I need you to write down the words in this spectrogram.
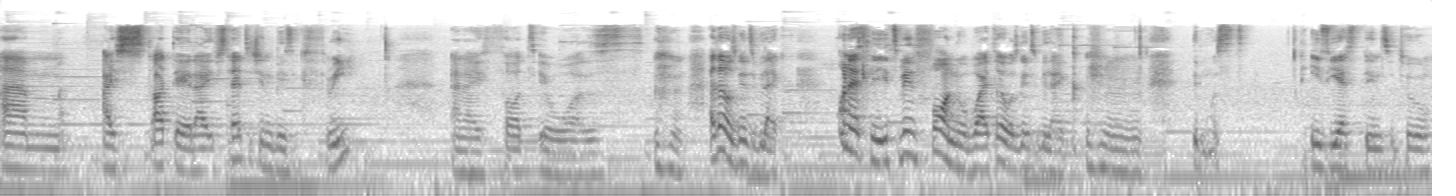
um, I started, I started teaching basic three, and I thought it was, I thought it was going to be like, honestly, it's been fun, but I thought it was going to be like the most easiest thing to do.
